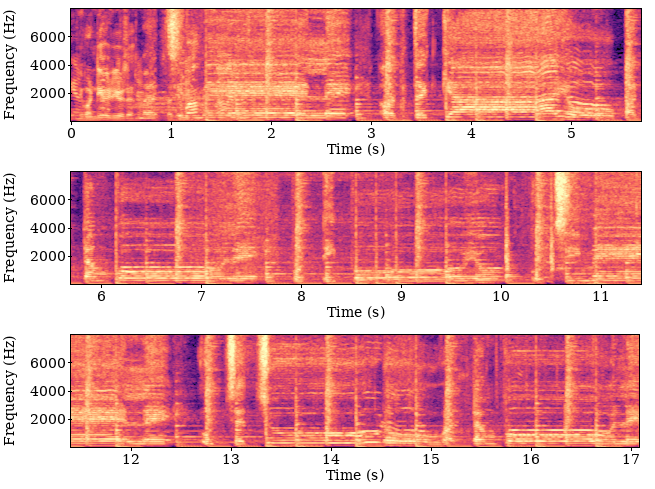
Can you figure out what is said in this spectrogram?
നീ വണ്ടി കഴിയുടെ സത്യമാ ഒറ്റയ്ക്കായോ പട്ടം പോലെ പൊട്ടിപ്പോയോ? ഉച്ചിമേലെ ഉച്ചച്ചൂടോ? വട്ടം പോലെ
